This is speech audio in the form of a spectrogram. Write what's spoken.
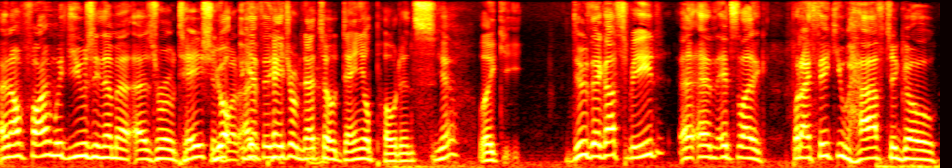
and I'm fine with using them as rotation. You, but you I have think, Pedro Neto, Daniel Podence. Yeah. like dude, they got speed, and, and it's like, but I think you have to go,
